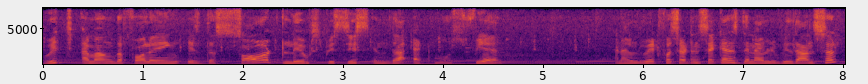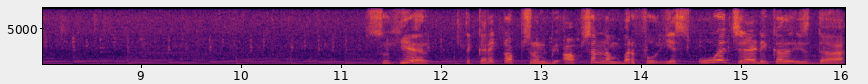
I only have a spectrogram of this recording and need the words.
which among the following is the short-lived species in the atmosphere? And i will wait for certain seconds then i will reveal the answer. So here the correct option will be option number 4. Yes, OH radical is the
